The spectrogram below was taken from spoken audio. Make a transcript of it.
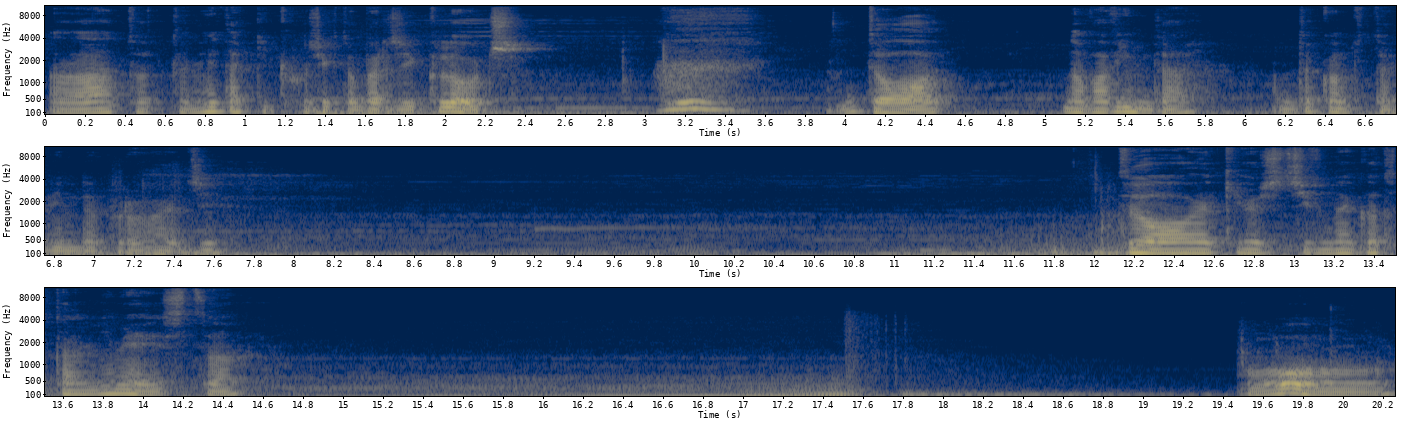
A, to, to nie taki guzik, to bardziej klucz. Do... Nowa winda. Dokąd ta winda prowadzi? Do jakiegoś dziwnego totalnie miejsca. Uuu.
